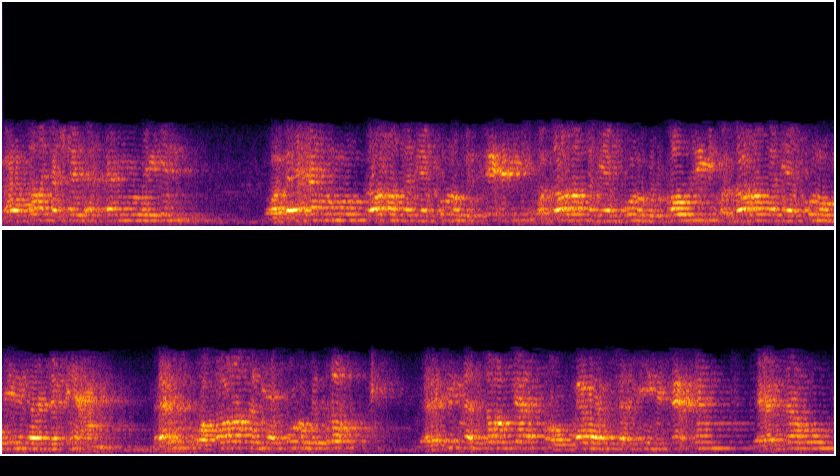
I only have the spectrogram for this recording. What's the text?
ما ترك شيئا لم يبينه وبيانه تارة يكون بالفعل وتارة يكون بالقول وتارة يكون بهما جميعا. بل وتارة يكون بالترك. لكن الترك ربما نسميه فعلا لأنه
